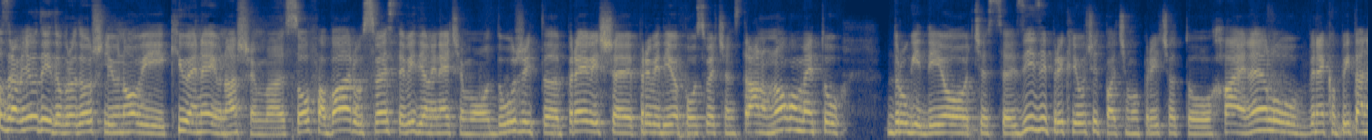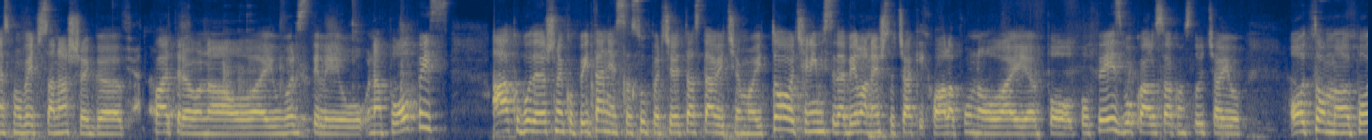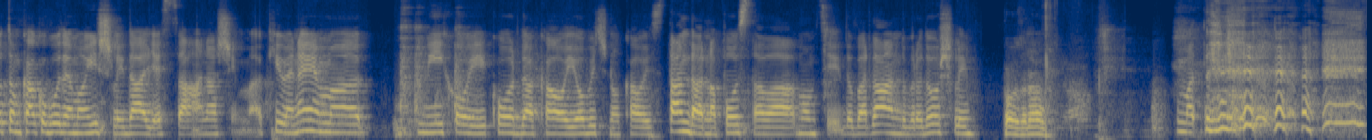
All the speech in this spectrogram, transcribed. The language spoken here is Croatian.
Pozdrav ljudi, dobrodošli u novi Q&A u našem uh, Sofa baru. Sve ste vidjeli, nećemo odužiti previše. Prvi dio je posvećen stranom nogometu. Drugi dio će se Zizi priključiti pa ćemo pričati o HNL-u. Neka pitanja smo već sa našeg uh, Patreona ovaj, uvrstili u, na popis. A ako bude još neko pitanje sa super chata stavit ćemo i to. Čini mi se da je bilo nešto čak i hvala puno ovaj, po, po Facebooku, ali u svakom slučaju o tom potom kako budemo išli dalje sa našim Q&A-em. Miho i Korda kao i obično, kao i standardna postava. Momci, dobar dan, dobrodošli. Pozdrav. Ma-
